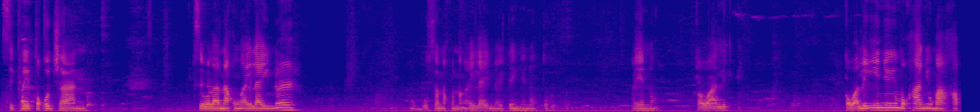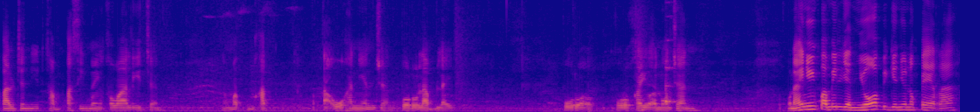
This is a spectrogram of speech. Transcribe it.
Sikreto ko diyan, kasi wala na akong eyeliner. Ubusan ako ng eyeliner. Tingnan nyo to. Ayan no. Kawali. Kawaliin nyo yung mukha nyo makakapal dyan. Sampasin mo yung kawali dyan. Ng mat matauhan yan dyan. Puro love life. Puro, puro kayo ano dyan. Unahin nyo yung pamilya nyo. Bigyan nyo ng pera.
